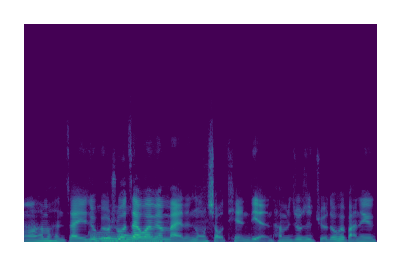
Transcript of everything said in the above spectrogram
嗯，他们很在意，就比如说在外面哦。买的那种小甜点，他们就是绝对会把那个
